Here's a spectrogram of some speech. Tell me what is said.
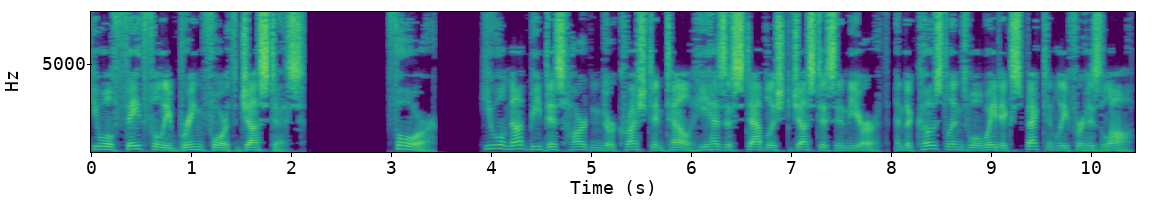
he will faithfully bring forth justice. 4. He will not be disheartened or crushed until he has established justice in the earth, and the coastlands will wait expectantly for his law.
